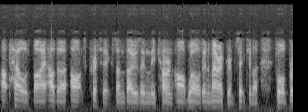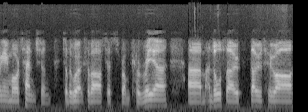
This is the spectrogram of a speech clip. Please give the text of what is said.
upheld by other art critics and those in the current art world in America in particular for bringing more attention to the works of artists from Korea um, and also those who are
